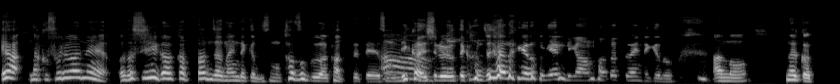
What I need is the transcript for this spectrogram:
いや、なんかそれはね、私が買ったんじゃないんだけど、その家族が買ってて、その理解しろよって感じなんだけど、原理があんま分かってないんだけど、あの、なんか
